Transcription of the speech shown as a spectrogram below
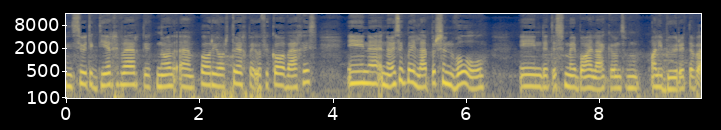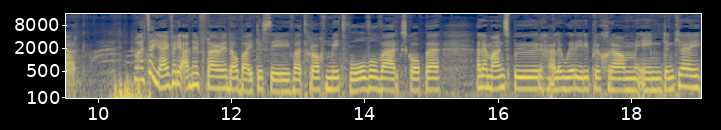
en so het ek deurgewerk tot na 'n uh, paar jaar terug by OVK weg is. En uh, nou is ek by Lapperson Wol en dit is vir my baie lekker om al die boere te werk. Wat sê jy vir die ander vroue daar buite sê wat graag met wol wil werk skape? Hulle mans boer, hulle hoor hierdie program en dink jy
